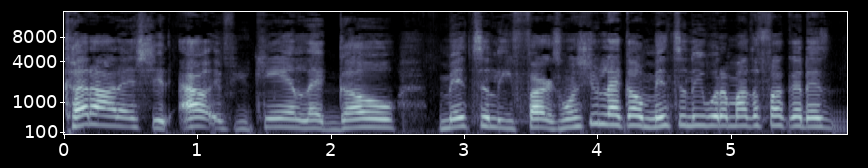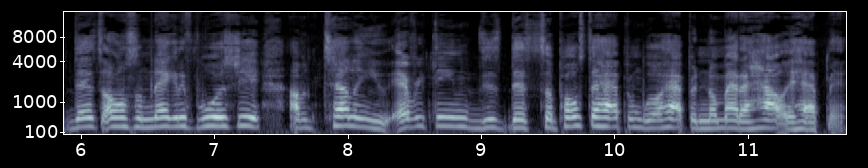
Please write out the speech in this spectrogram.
cut all that shit out if you can. Let go mentally first. Once you let go mentally with a motherfucker that's that's on some negative bullshit, I'm telling you, everything that's supposed to happen will happen no matter how it happened.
